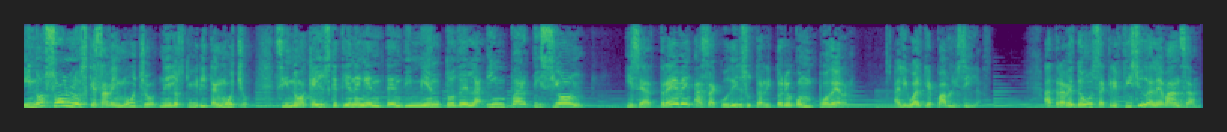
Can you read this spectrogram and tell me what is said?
Y no son los que saben mucho ni los que gritan mucho, sino aquellos que tienen entendimiento de la impartición y se atreven a sacudir su territorio con poder, al igual que Pablo y Silas. A través de un sacrificio de alabanza,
